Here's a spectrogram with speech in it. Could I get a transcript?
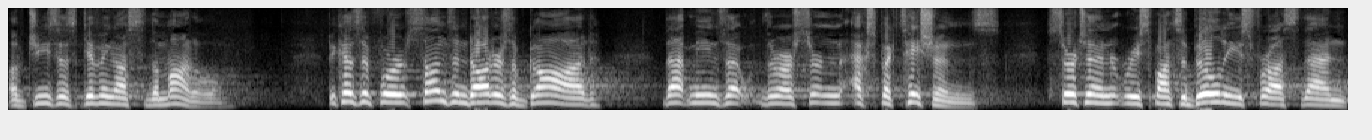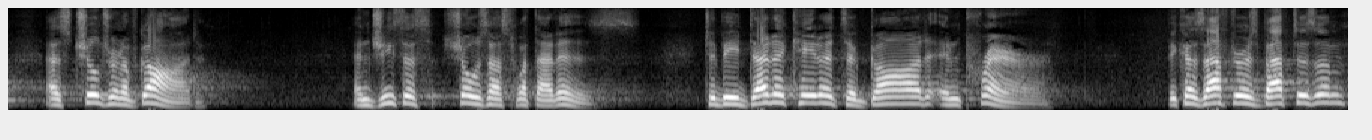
of Jesus giving us the model. Because if we're sons and daughters of God, that means that there are certain expectations, certain responsibilities for us then as children of God. And Jesus shows us what that is to be dedicated to God in prayer. Because after his baptism,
